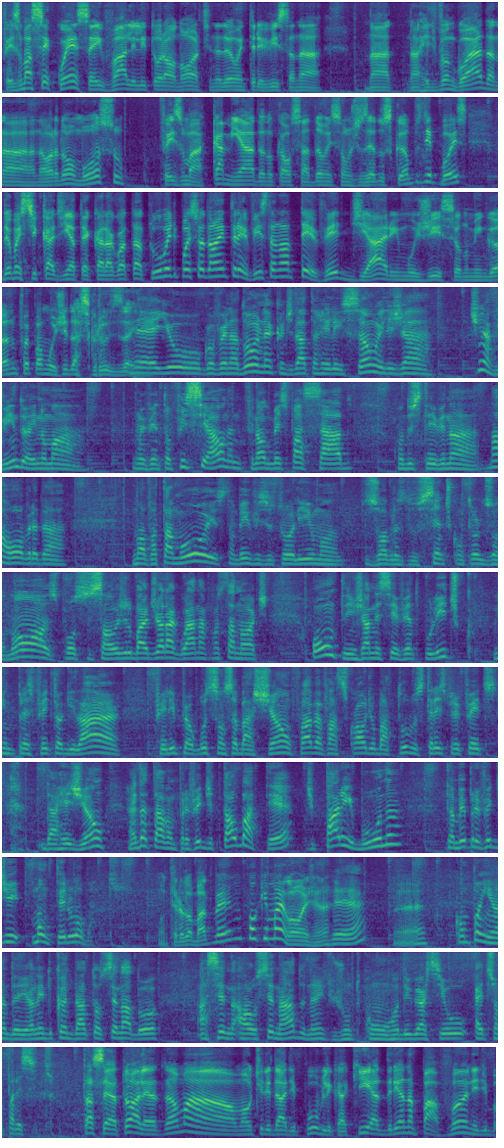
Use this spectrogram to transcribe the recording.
fez uma sequência aí, Vale Litoral Norte, né? Deu uma entrevista na, na, na Rede Vanguarda, na, na hora do almoço, fez uma caminhada no calçadão em São José dos Campos, depois deu uma esticadinha até Caraguatatuba e depois foi dar uma entrevista na TV Diário em Mogi, se eu não me engano, foi para Mogi das Cruzes aí. É, e o governador, né, candidato à reeleição, ele já tinha vindo aí numa um evento oficial, né, no final do mês passado, quando esteve na, na obra da Nova Tamoios, também visitou ali umas obras do Centro de Controle de Zoonoses, posto de saúde do bairro de Araguá, na Costa Norte. Ontem, já nesse evento político, o prefeito Aguilar, Felipe Augusto São Sebastião, Flávia Vascal de Ubatuba, os três prefeitos da região. Ainda estavam prefeito de Taubaté, de Paraibuna, também prefeito de Monteiro Lobato. Monteiro Lobato veio um pouquinho mais longe, né? É. é. Acompanhando aí, além do candidato ao senador, ao Senado, né? Junto com o Rodrigo Garcia, o Edson Aparecido. Tá certo, olha, dá uma, uma utilidade pública aqui, Adriana Pavani de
